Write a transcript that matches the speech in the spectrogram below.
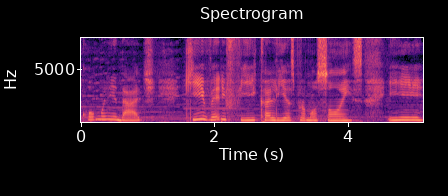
comunidade que verifica ali as promoções e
